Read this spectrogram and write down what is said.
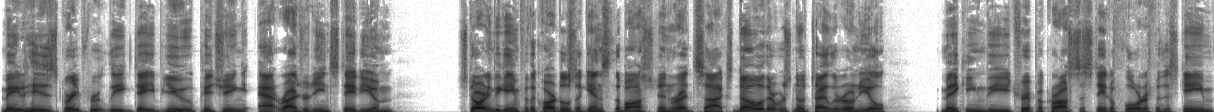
made his Grapefruit League debut pitching at Roger Dean Stadium, starting the game for the Cardinals against the Boston Red Sox. No, there was no Tyler O'Neill making the trip across the state of Florida for this game.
